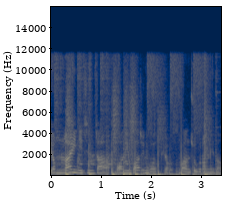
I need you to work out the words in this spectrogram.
옆 라인이 진짜 많이 빠진 것 같아요. 만족을 합니다.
